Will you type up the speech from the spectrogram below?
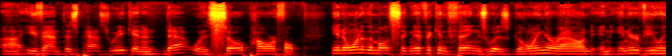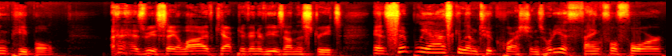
uh, event this past weekend, and that was so powerful. You know, one of the most significant things was going around and interviewing people. As we say, live captive interviews on the streets, and simply asking them two questions What are you thankful for?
